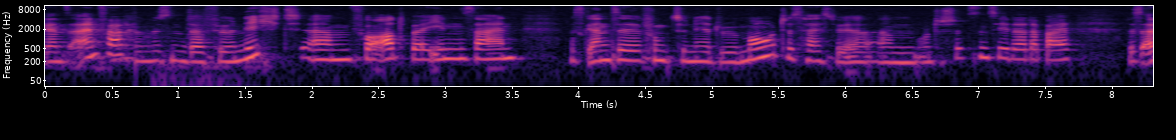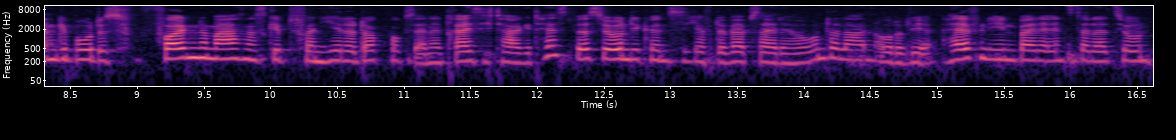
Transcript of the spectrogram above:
Ganz einfach. Wir müssen dafür nicht ähm, vor Ort bei Ihnen sein. Das Ganze funktioniert remote, das heißt, wir ähm, unterstützen Sie da dabei. Das Angebot ist folgendermaßen: Es gibt von jeder Docbox eine 30-Tage-Testversion, die können Sie sich auf der Webseite herunterladen oder wir helfen Ihnen bei der Installation.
